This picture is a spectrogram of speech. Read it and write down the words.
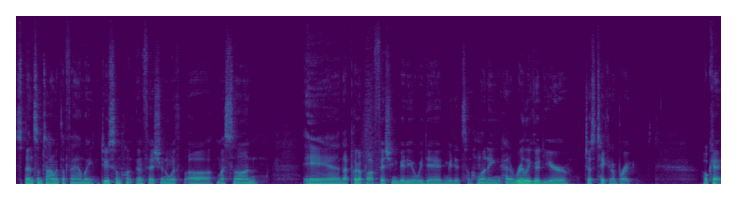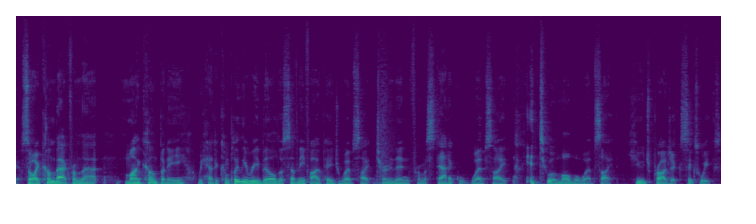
spend some time with the family, do some hunting and fishing with uh, my son, and I put up a fishing video we did. We did some hunting, had a really good year, just taking a break. Okay, so I come back from that. My company, we had to completely rebuild a 75 page website, turn it in from a static website into a mobile website. Huge project, six weeks.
